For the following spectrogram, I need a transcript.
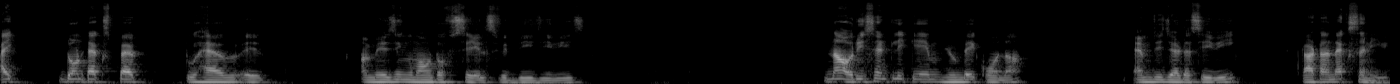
I don't expect to have a amazing amount of sales with these EVs. Now recently came Hyundai Kona, MG ZS EV, Tata Nexon EV.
